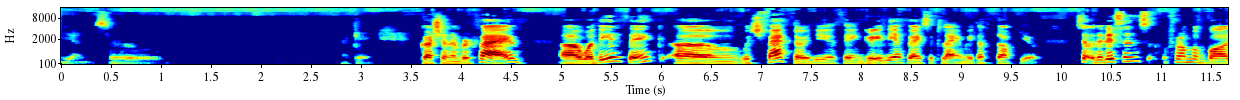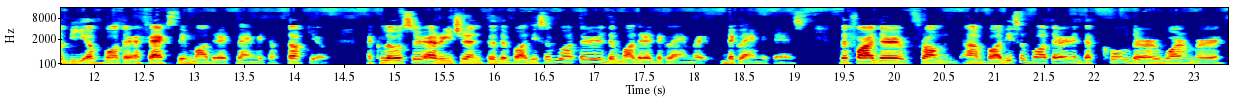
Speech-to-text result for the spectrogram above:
Yeah. So, okay. Question number five. Uh, what do you think? Um, which factor do you think greatly affects the climate of Tokyo? So the distance from a body of water affects the moderate climate of Tokyo. The closer a region to the bodies of water, the moderate the climate, the climate is. The farther from uh, bodies of water, the colder or warmer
